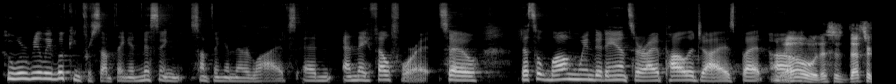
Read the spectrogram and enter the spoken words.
who were really looking for something and missing something in their lives, and and they fell for it. So that's a long-winded answer. I apologize, but um, no, this is that's a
